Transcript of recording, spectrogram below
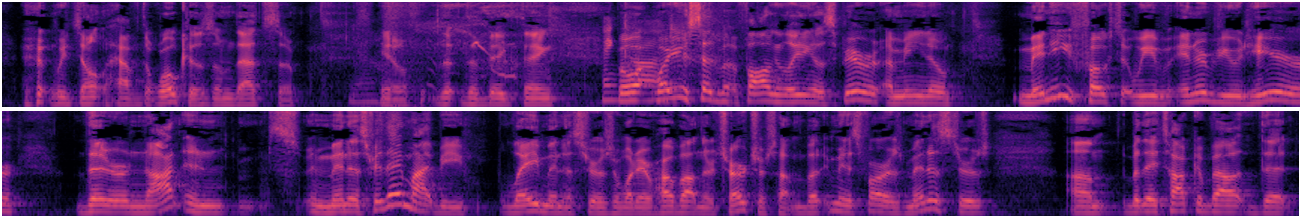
we don't have the wokeism. That's the, you know, the, the big thing. But what, God. what you said about following the leading of the Spirit, I mean, you know, many folks that we've interviewed here that are not in, in ministry, they might be lay ministers or whatever. How about in their church or something? But I mean, as far as ministers, um, but they talk about that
